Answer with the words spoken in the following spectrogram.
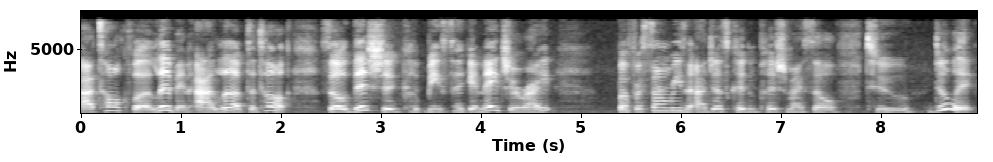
I talk for a living. I love to talk. So this should be second nature, right? But for some reason, I just couldn't push myself to do it.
